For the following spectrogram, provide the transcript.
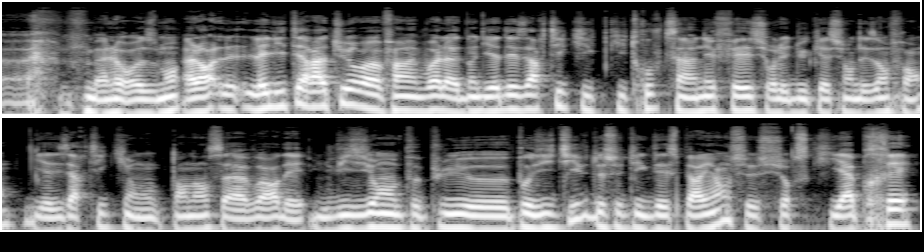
malheureusement. Alors la littérature, enfin voilà, il y a des articles qui, trouvent que ça a un effet sur l'éducation des enfants. Il y a des articles qui ont tendance à avoir une vision un peu plus positive de ce type d'expérience sur ce qui après,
